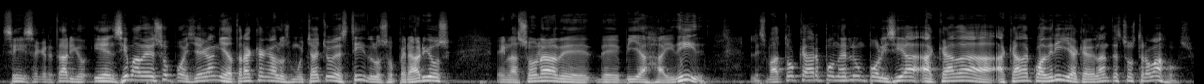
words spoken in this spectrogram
Sí, secretario. Y encima de eso, pues llegan y atracan a los muchachos de STID, los operarios en la zona de, de Villa Jaidid. ¿Les va a tocar ponerle un policía a cada, a cada cuadrilla que adelante estos trabajos?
